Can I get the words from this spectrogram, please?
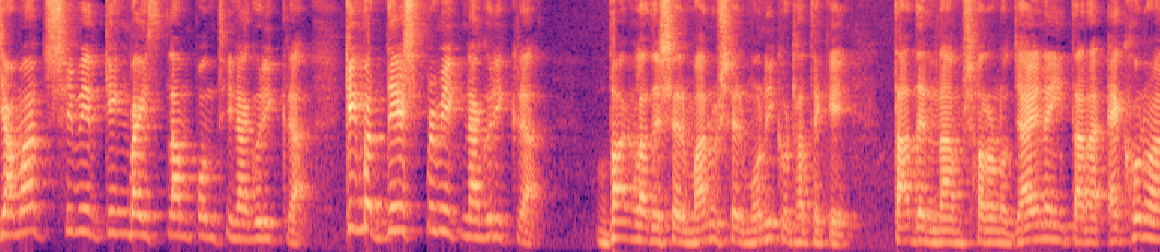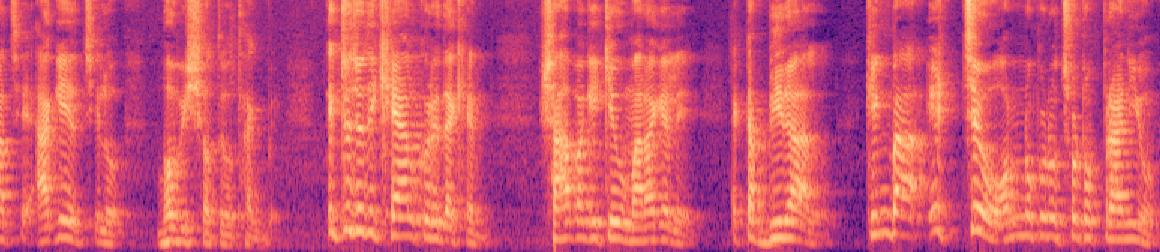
জামাত শিবির কিংবা ইসলামপন্থী নাগরিকরা, কিংবা দেশপ্রেমিক নাগরিকরা, বাংলাদেশের মানুষের মণিকোঠা থেকে তাদের নাম সরানো যায় নাই, তারা এখনও আছে, আগেও ছিল, ভবিষ্যতেও থাকবে। একটু যদি খেয়াল করে দেখেন, শাহবাগে কেউ মারা গেলে একটা বিড়াল কিংবা এর চেয়েও অন্য কোনো ছোট প্রাণীও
